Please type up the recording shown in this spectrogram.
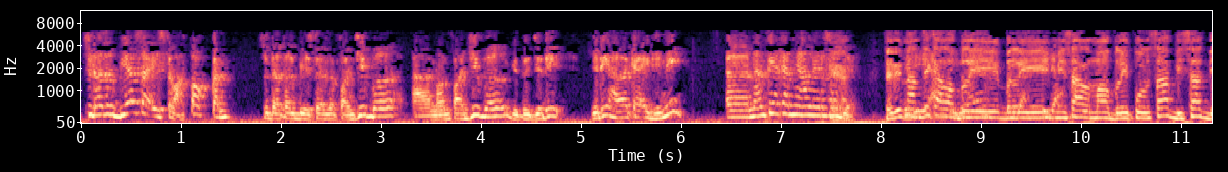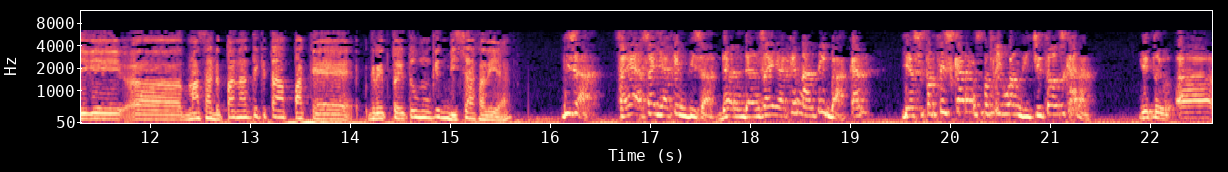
sudah terbiasa istilah token. Sudah terbiasa fungible uh, non fungible gitu. Jadi jadi hal kayak gini uh, nanti akan ngalir ya. saja. Jadi, Jadi nanti kalau beli beli tidak, misal mau beli pulsa bisa di uh, masa depan nanti kita pakai kripto itu mungkin bisa kali ya? Bisa, saya saya yakin bisa. Dan dan saya yakin nanti bahkan ya seperti sekarang seperti uang digital sekarang. Gitu. Uh,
